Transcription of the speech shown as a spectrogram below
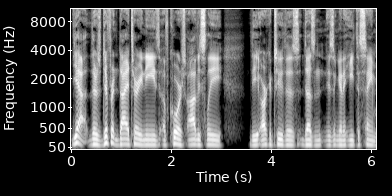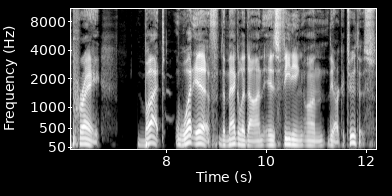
yeah, there's different dietary needs. Of course, obviously, the Architeuthis doesn't isn't going to eat the same prey, but what if the megalodon is feeding on the Architeuthis?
